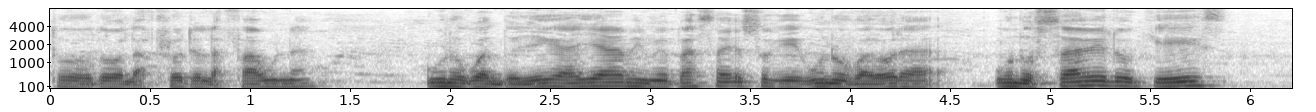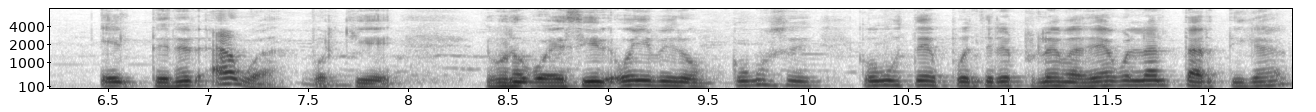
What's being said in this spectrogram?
todo, toda la flora, la fauna. Uno cuando llega allá, a mí me pasa eso, que uno valora, uno sabe lo que es el tener agua, porque uno puede decir, oye, pero ¿cómo, se, cómo ustedes pueden tener problemas de agua en la Antártica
